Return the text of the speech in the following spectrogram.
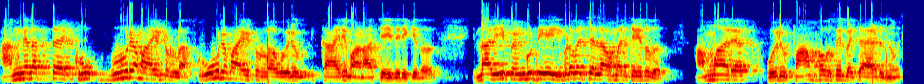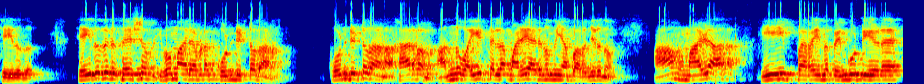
അങ്ങനത്തെ ക്രൂ- ക്രൂരമായിട്ടുള്ള ക്രൂരമായിട്ടുള്ള ഒരു കാര്യമാണ് ആ ചെയ്തിരിക്കുന്നത്. എന്നാൽ ഈ പെൺകുട്ടിയെ ഇവിടെ വെച്ചല്ല അവന്മാർ ചെയ്തത്. അമ്മാര് ഒരു ഫാം ഹൗസിൽ വെച്ചായിരുന്നു ചെയ്തത്. ചെയ്തതിന് ശേഷം ഇവന്മാർ അവിടെ കൊണ്ടിട്ടതാണ്. കൊണ്ടിട്ടതാണ്. കാരണം അന്ന് വൈകിട്ടെല്ലാം മഴയായിരുന്നു എന്ന് ഞാൻ പറഞ്ഞിരുന്നു. ആ മഴ ഈ പറയുന്ന പെൺകുട്ടിയുടെ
